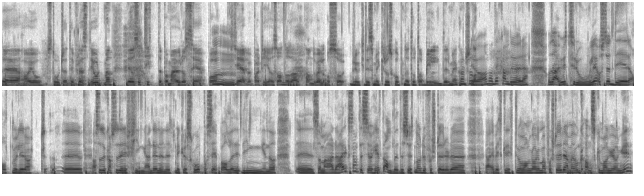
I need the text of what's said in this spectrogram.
det har jo stort sett de fleste gjort, men det å titte på maur og se på kjevepartiet og sånn, og da kan du vel også bruke disse mikroskopene til å ta bilder med, kanskje? da? Ja, det kan du gjøre. Og det er utrolig å studere alt mulig rart. Uh, altså Du kan studere fingeren din under et mikroskop og se på alle ringene uh, som er der. ikke sant? Det ser jo helt annerledes ut når du forstørrer det ja, Jeg vet ikke riktig hvor mange ganger man forstørrer, men ganske mange ganger.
